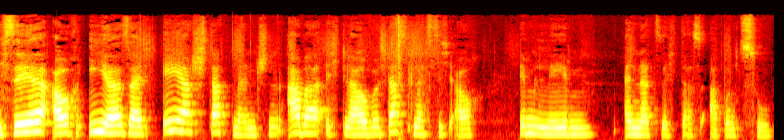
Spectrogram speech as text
Ich sehe, auch ihr seid eher Stadtmenschen, aber ich glaube, das lässt sich auch im Leben, ändert sich das ab und zu.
